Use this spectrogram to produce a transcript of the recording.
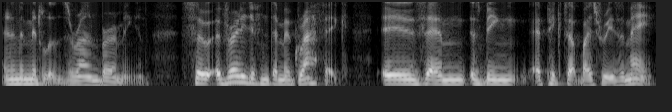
and in the Midlands around Birmingham. So a very different demographic is, um, is being uh, picked up by Theresa May.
